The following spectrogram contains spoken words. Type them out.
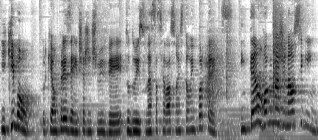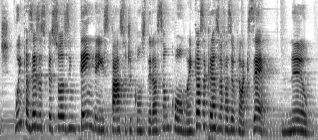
E que bom, porque é um presente a gente viver tudo isso nessas relações tão importantes. Então, vamos imaginar o seguinte: muitas vezes as pessoas entendem espaço de consideração como, então essa criança vai fazer o que ela quiser? Não.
